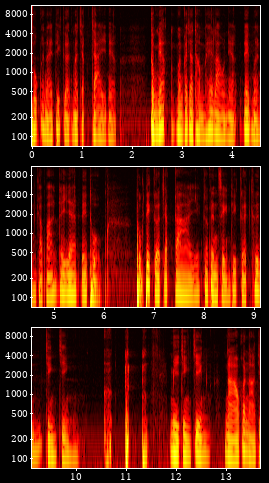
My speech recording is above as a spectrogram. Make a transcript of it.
ทุกอันไหนที่เกิดมาจากใจเนี่ยตรงเนี้ยมันก็จะทำให้เราเนี่ยได้เหมือนกับว่าได้แยกได้ถูก ทุกที่เกิดจากกายก็เป็นสิ่งที่เกิดขึ้นจริง ๆ มีจริง ๆ หนาวก็หนาวจ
